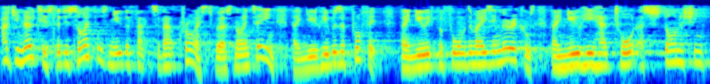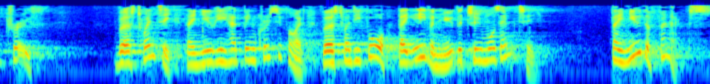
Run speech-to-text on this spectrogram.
Had you noticed the disciples knew the facts about Christ? Verse 19. They knew he was a prophet. They knew he'd performed amazing miracles. They knew he had taught astonishing truth. Verse 20, they knew he had been crucified. Verse 24, they even knew the tomb was empty. They knew the facts.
